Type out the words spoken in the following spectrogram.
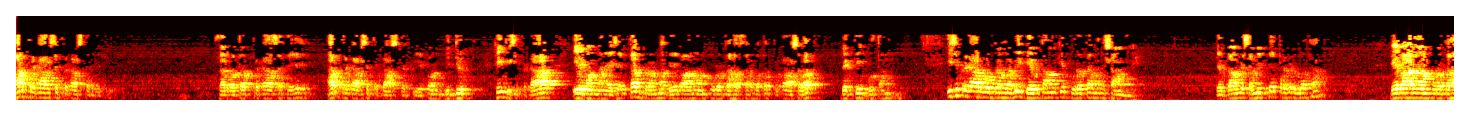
हर प्रकार से प्रकाश करने की सर्वतः प्रकाशते, हर प्रकार से प्रकाश करती है। कौन? विद्युत। ठीक इसी प्रकार, एवं मन ऐसे तब ब्रह्म देवान पूर्वतः सर्वतः प्रकाशवत व्यक्ति भूतम। इसी प्रकार वो ब्रह्म भी देवताओं के पूर्वतः मन सामने देवताओं के समीप में प्रकट हुआ था। देवान पूर्वतः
